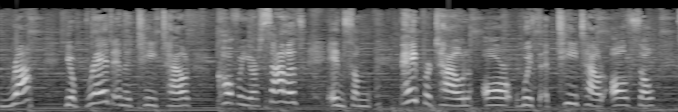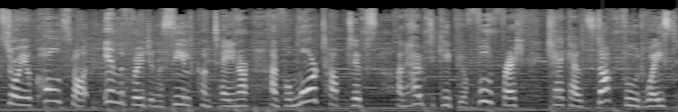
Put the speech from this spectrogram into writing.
Wrap your bread in a tea towel, cover your salads in some paper towel or with a tea towel also. Store your coleslaw in the fridge in a sealed container. And for more top tips on how to keep your food fresh, check out Stop Food Waste.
